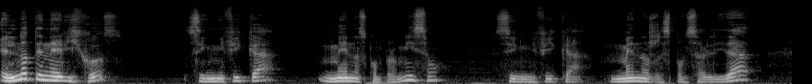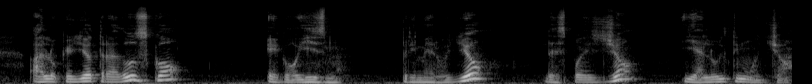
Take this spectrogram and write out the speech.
El no tener hijos significa menos compromiso, significa menos responsabilidad, a lo que yo traduzco egoísmo. Primero yo, después yo y al último yo.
